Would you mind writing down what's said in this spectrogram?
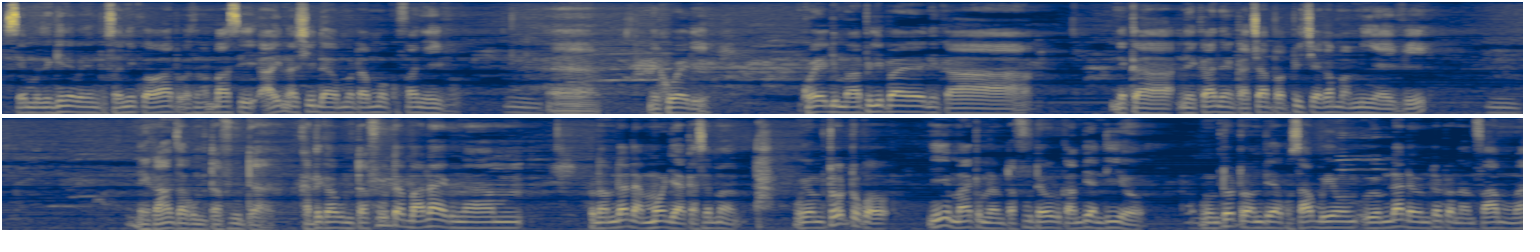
sehemu zingine kwenye mkusanyiko wa watu, wasema basi haina shida kama utaamua kufanya hivyo. Eh, ni kweli. Kwa hiyo Jumapili pale nika nika nikaja nikachapa picha kama mia hivi nikaanza kumtafuta. Katika kumtafuta baadaye kuna kuna mdada mmoja akasema "Ah, huyo mtoto kwa nyinyi maana mnamtafuta huyo? Nikamwambia ndio. Huyo mtoto ambia kwa sababu huyo mdada huyo mtoto anamfahamu maana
